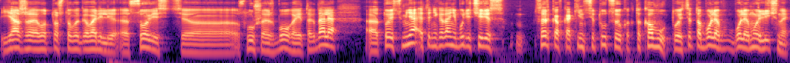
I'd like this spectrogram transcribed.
я же, вот то, что вы говорили, э, совесть, э, слушаешь Бога и так далее. Э, То есть у меня это никогда не будет через церковь как институцию как таковую. То есть это более, более мой личный.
